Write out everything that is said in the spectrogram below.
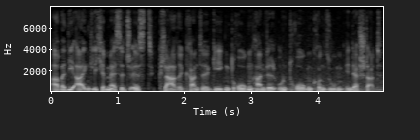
Aber die eigentliche Message ist klare Kante gegen Drogenhandel und Drogenkonsum in der Stadt.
